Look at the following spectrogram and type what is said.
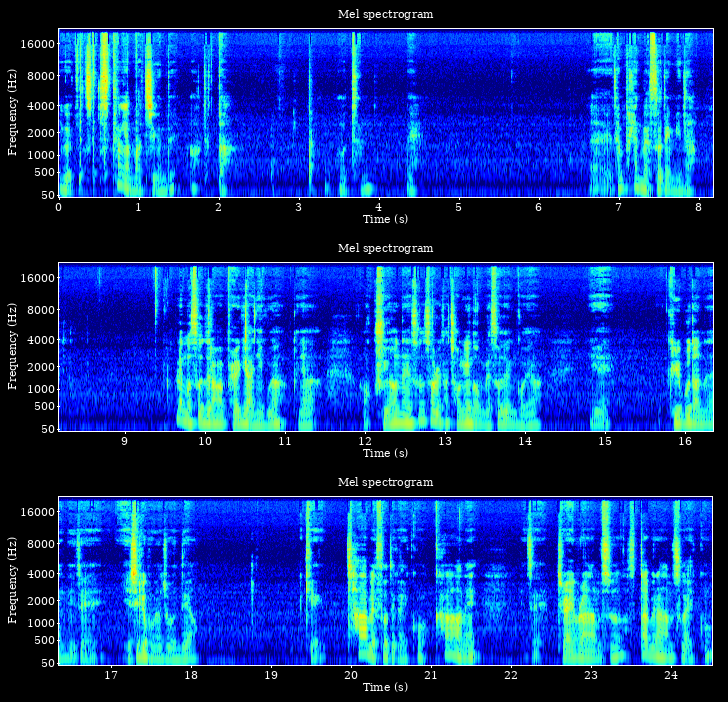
이거 수평이 안 맞지 근데? 아 됐다. 아무튼 네. 에, 템플릿 메소드입니다. 템플릿 메소드라면 별게 아니고요. 그냥 어, 구현의 순서를 다 정해놓은 메소드인 거예요. 이게 글보다는 이제 예시를 보면 좋은데요. 이렇게 차 메소드가 있고 카 안에 이제 드라이브라는 함수, 스탑이라는 함수가 있고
